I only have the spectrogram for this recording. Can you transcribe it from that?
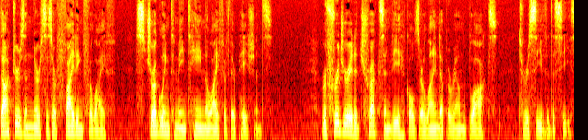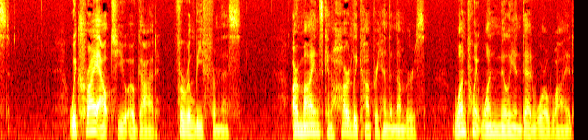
Doctors and nurses are fighting for life, struggling to maintain the life of their patients. Refrigerated trucks and vehicles are lined up around the blocks to receive the deceased. We cry out to you, O God, for relief from this. Our minds can hardly comprehend the numbers 1.1 million dead worldwide,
